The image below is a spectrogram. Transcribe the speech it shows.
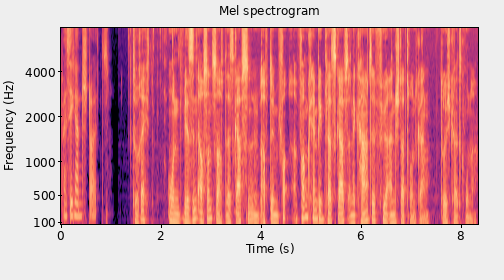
War sie ganz stolz. Zu Recht. Und wir sind auch sonst noch, das gab es auf dem vom Campingplatz gab es eine Karte für einen Stadtrundgang durch Karlskrona.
